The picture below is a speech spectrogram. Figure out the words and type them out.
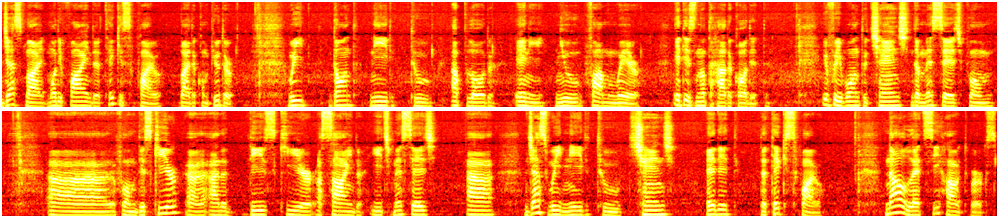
just by modifying the text file by the computer. We don't need to upload any new firmware. It is not hard coded. If we want to change the message from uh, from this keyer uh, and these keyer assigned each message, uh, just we need to change, edit the text file. Now let's see how it works.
